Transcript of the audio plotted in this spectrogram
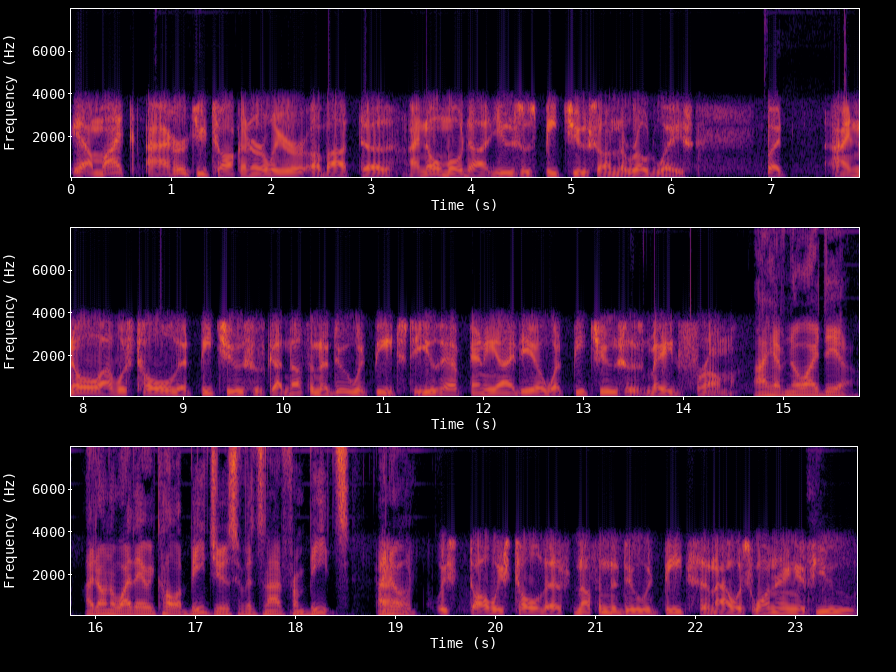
Yeah, Mike, I heard you talking earlier about. Uh, I know MoDOT uses beet juice on the roadways, but I know I was told that beet juice has got nothing to do with beets. Do you have any idea what beet juice is made from? I have no idea. I don't know why they would call it beet juice if it's not from beets. I know. was always always told that it's nothing to do with beets, and I was wondering if you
